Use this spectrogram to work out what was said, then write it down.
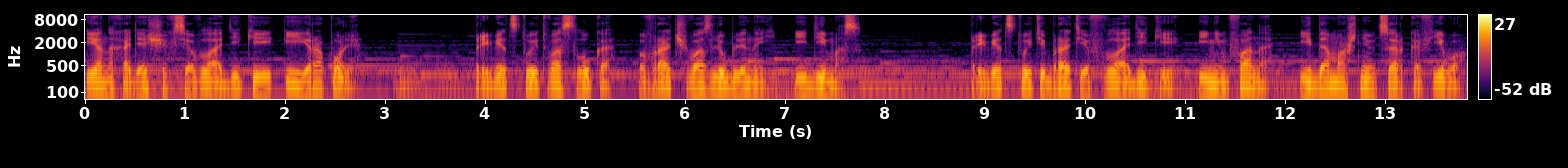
и о находящихся в Ладикии и Иерополе. Приветствует вас Лука, врач возлюбленный, и Димас. Приветствуйте братьев Владикии и Нимфана и домашнюю церковь его.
